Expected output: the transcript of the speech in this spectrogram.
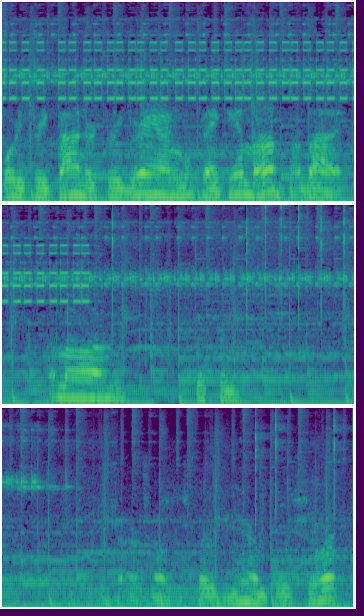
43 pounder, three grand. We'll take him, huh? How about it? Come on. Better snow this Thursday here, I'm pretty sure.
